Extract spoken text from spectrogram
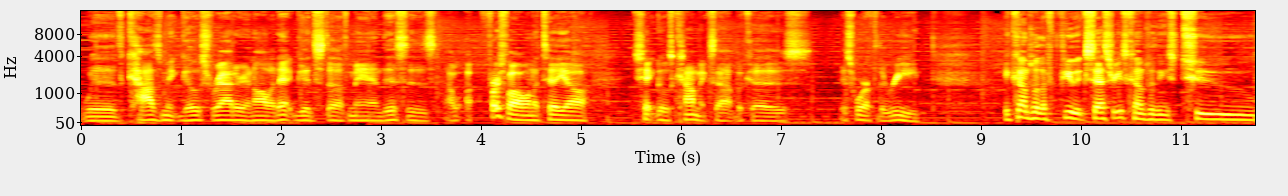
with Cosmic Ghost Rider and all of that good stuff, man, this is, first of all, I want to tell y'all, check those comics out because it's worth the read. It comes with a few accessories, comes with these two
